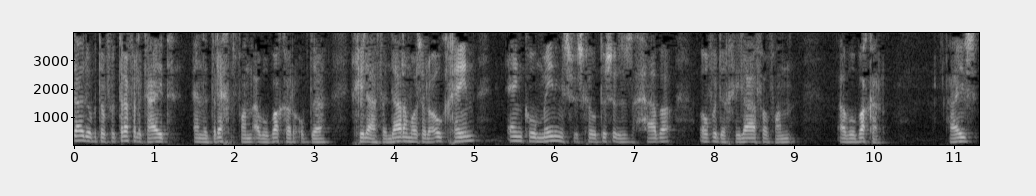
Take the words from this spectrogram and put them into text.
duiden op de voortreffelijkheid en het recht van Abu Bakr op de gilaf. En daarom was er ook geen enkel meningsverschil tussen de sahaba over de gilafa van Abu Bakr. Hij is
